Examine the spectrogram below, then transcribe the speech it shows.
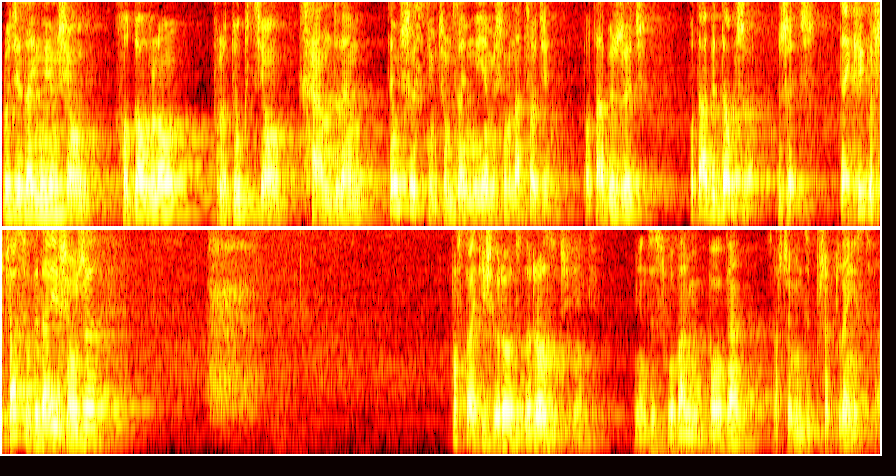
Ludzie zajmują się hodowlą, produkcją, handlem, tym wszystkim, czym zajmujemy się na co dzień, po to, aby żyć, po to, aby dobrze żyć. Do jakiegoś czasu wydaje się, że powstał jakiś rozdźwięk między słowami Boga, zwłaszcza między przekleństwem,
